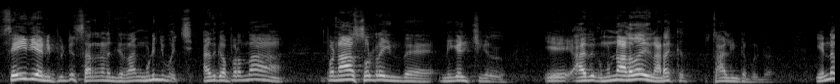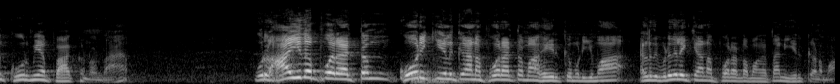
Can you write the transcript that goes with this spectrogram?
செய்தி அனுப்பிட்டு சரணடைஞ்சிடறாங்க. முடிஞ்சு போச்சு. அதுக்கப்புறம் தான் இப்போ நான் சொல்கிற இந்த நிகழ்ச்சிகள் ஏ- அதுக்கு முன்னால் தான் இது நடக்குது. ஸ்டாலின்கிட்ட போய்ட்டு என்ன கூர்மையாக பார்க்கணுன்னா ஒரு ஆயுத போராட்டம் கோரிக்கைகளுக்கான போராட்டமாக இருக்க முடியுமா? அல்லது விடுதலைக்கான போராட்டமாகத்தான் இருக்கணுமா?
